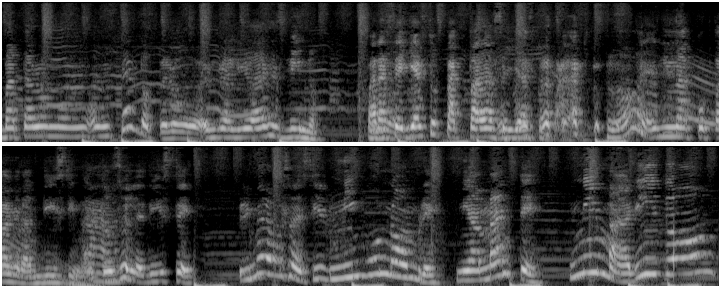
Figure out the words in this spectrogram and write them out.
mataron un, un cerdo, pero en realidad es vino. Para sellar su pacto. Para sellar su pacto, ¿no? En una copa grandísima. Entonces le dice, primero vamos a decir, ningún hombre, ni amante, ni marido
